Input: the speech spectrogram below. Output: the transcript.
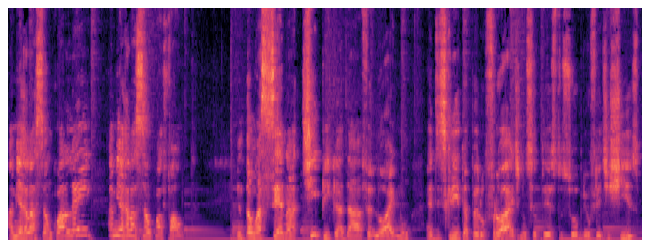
a minha relação com a lei, a minha relação com a falta. Então a cena típica da Verleugnung é descrita pelo Freud no seu texto sobre o fetichismo,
